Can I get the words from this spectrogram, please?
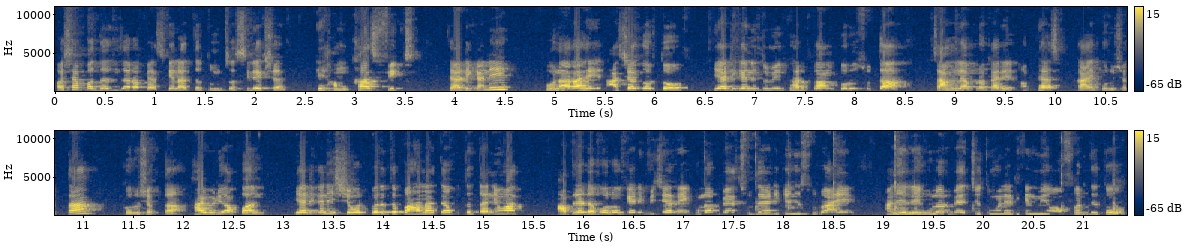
अशा पद्धतीने जर अभ्यास केला तर तुमचं सिलेक्शन हे हमखास फिक्स त्या ठिकाणी होणार आहे. आशा करतो या ठिकाणी तुम्ही घरकाम करून सुद्धा चांगल्या प्रकारे अभ्यास काय करू शकता करू शकता. हा व्हिडिओ आपण या ठिकाणी शेवटपर्यंत पाहिला. त्याबद्दल धन्यवाद. आपल्या डबल अकॅडमीचे रेग्युलर बॅच सुद्धा या ठिकाणी सुरू आहे. आणि रेग्युलर बॅचची तुम्हाला या ठिकाणी मी ऑफर देतो.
